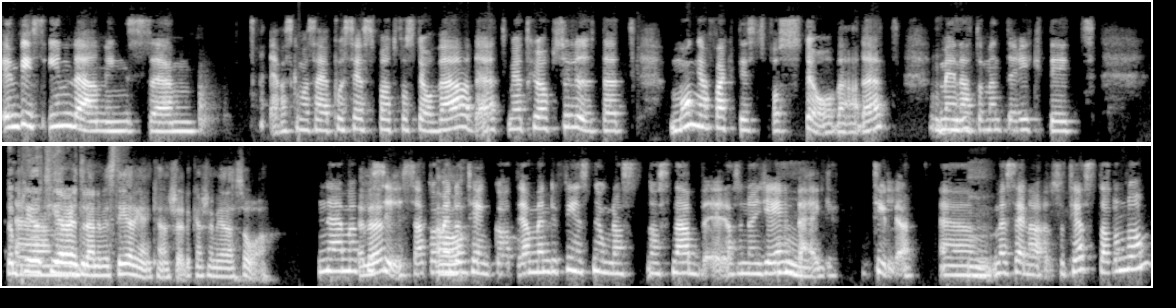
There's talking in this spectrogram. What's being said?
en viss inlärnings um, vad ska man säga, process för att förstå värdet. Men jag tror absolut att många faktiskt förstår värdet, mm. men att de inte riktigt... De prioriterar um, inte den investeringen kanske, det kanske är mer så? Nej men Eller? precis, att de ja. ändå tänker att ja, men det finns nog någon, någon snabb, alltså någon genväg mm. till det. Um, mm. Men sen så testar de dem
